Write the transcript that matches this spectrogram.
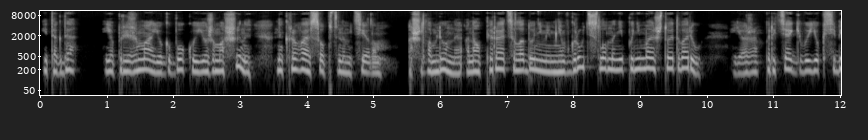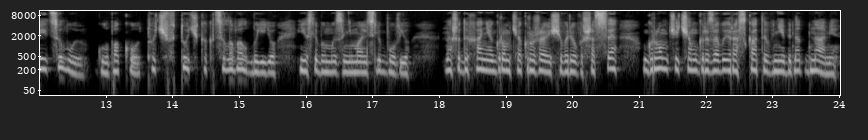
И тогда я прижимаю ее к боку ее же машины, накрывая собственным телом. Ошеломленная, она упирается ладонями мне в грудь, словно не понимая, что я творю. Я же притягиваю ее к себе и целую. Глубоко, точь в точь, как целовал бы ее, если бы мы занимались любовью. Наше дыхание громче окружающего рева шоссе, громче, чем грозовые раскаты в небе над нами.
